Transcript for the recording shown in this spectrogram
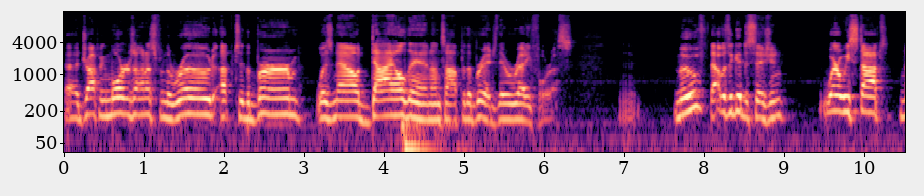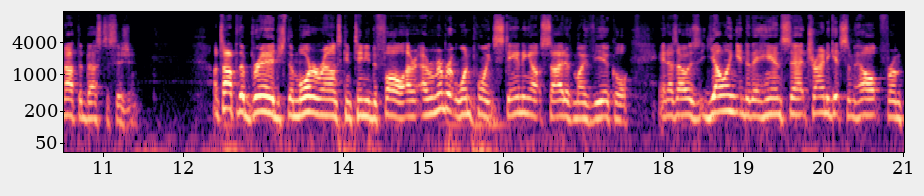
uh, dropping mortars on us from the road up to the berm was now dialed in on top of the bridge. They were ready for us. Move, that was a good decision. Where we stopped, not the best decision. On top of the bridge, the mortar rounds continued to fall. I, remember at one point standing outside of my vehicle, and as I was yelling into the handset, trying to get some help from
